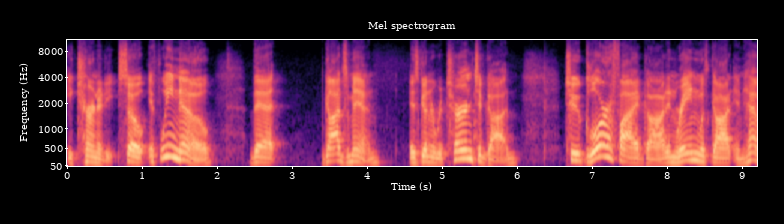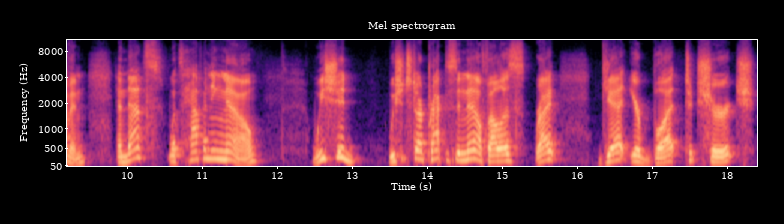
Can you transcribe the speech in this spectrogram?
eternity. So if we know that God's man is going to return to God to glorify God and reign with God in heaven. And that's what's happening now. We should we should start practicing now, fellas, right? Get your butt to church.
